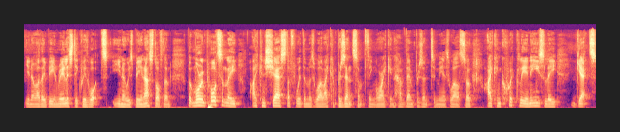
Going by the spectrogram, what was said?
You know, are they being realistic with what you know is being asked of them? But more importantly, I can share stuff with them as well. I can present something, or I can have them present to me as well. So I can quickly and easily get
